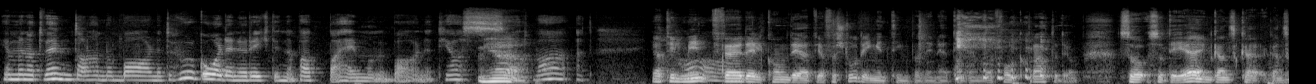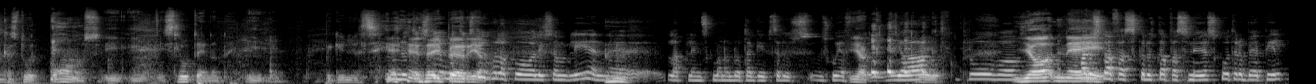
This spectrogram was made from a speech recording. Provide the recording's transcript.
Ja men att vem tar hand om barnet och hur går det nu riktigt när pappa är hemma med barnet? Jaså, Ja. va? Att, Ja, till min Jaha. fördel kom det att jag förstod ingenting på den här tiden vad folk pratade om. Så, så det är en ganska, ganska stor bonus i, i, i slutändan, i begynnelsen, Men nu tycks eller du, i du början. hålla på att liksom bli en mm. Lappländsk man och då tagit så du, skulle Jaktprov. jaktprov och... Ja, Har du nej. skaffat, ska du skaffa snöskoter och börja pilka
